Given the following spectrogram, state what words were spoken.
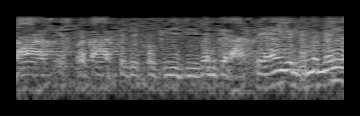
बस इस प्रकार के देखो कि ये जीवन के रास्ते हैं, ये भिन्न भिन्न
